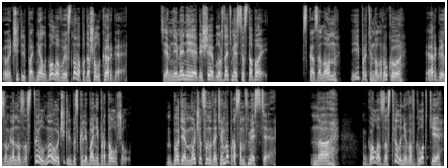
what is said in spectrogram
Учитель поднял голову и снова подошел к Эрго. «Тем не менее, я обещаю блуждать вместе с тобой», — сказал он и протянул руку. Эрго изумленно застыл, но учитель без колебаний продолжил. «Будем мучиться над этим вопросом вместе». Но... Голос застрял у него в глотке,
